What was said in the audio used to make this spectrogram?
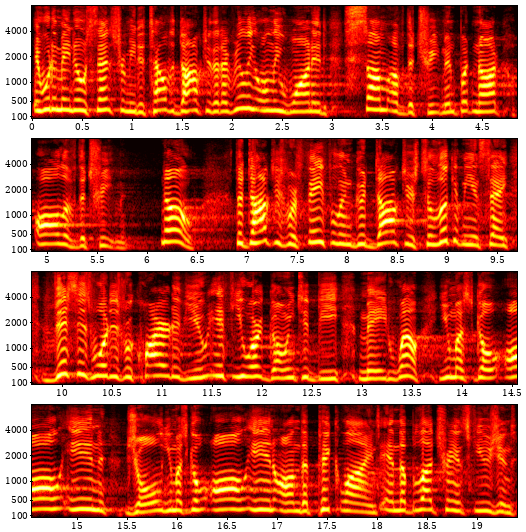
It would have made no sense for me to tell the doctor that I really only wanted some of the treatment, but not all of the treatment. No, the doctors were faithful and good doctors to look at me and say, This is what is required of you if you are going to be made well. You must go all in, Joel. You must go all in on the PICC lines and the blood transfusions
